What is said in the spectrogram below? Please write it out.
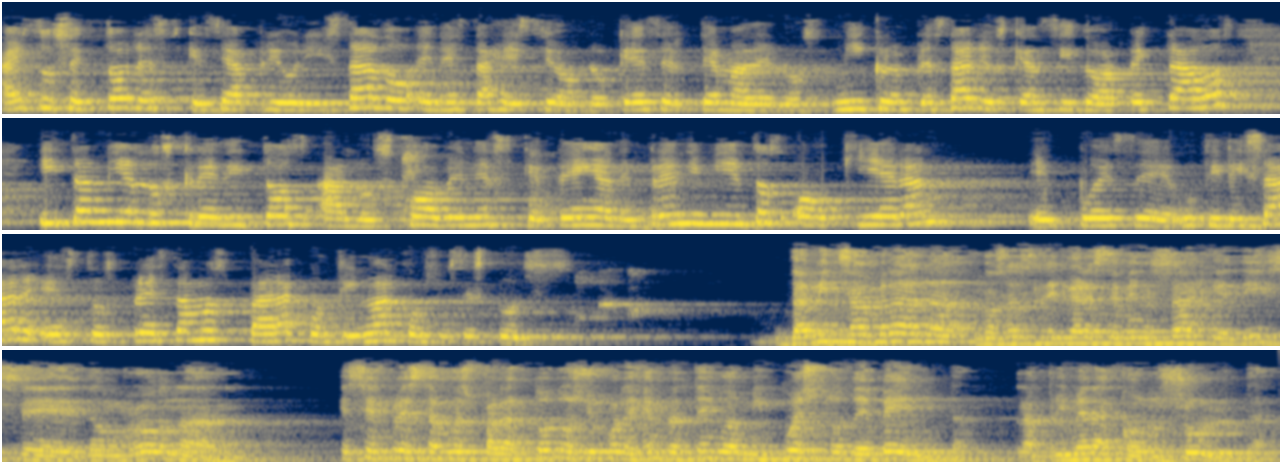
a estos sectores que se ha priorizado en esta gestión, lo que es el tema de los microempresarios que han sido afectados y también los créditos a los jóvenes que tengan emprendimientos o quieran eh, pues eh, utilizar estos préstamos para continuar con sus estudios. David Zambrana nos hace llegar este mensaje, dice don Ronald, ese préstamo es para todos. Yo, por ejemplo, tengo mi puesto de venta, la primera consulta,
